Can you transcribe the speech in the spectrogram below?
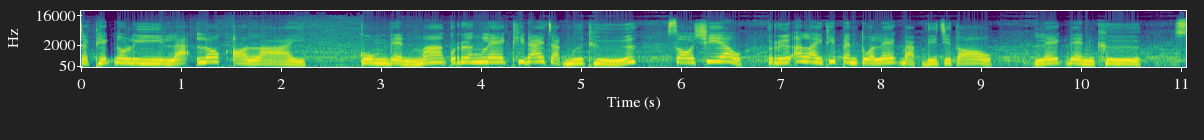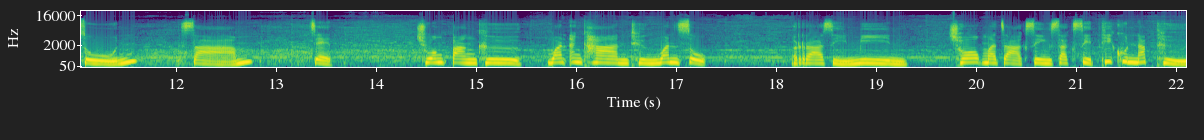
จากเทคโนโลยีและโลกออนไลน์ กุมเด่นมากเรื่องเลขที่ได้จากมือถือ โซเชียล หรืออะไรที่เป็นตัวเลขแบบดิจิตอล เลขเด่นคือ 0 3 7 ช่วงปังคือ วันอังคารถึงวันศุกร์ราศีมีน โชคมาจากสิ่งศักดิ์สิทธิ์ที่คุณนับถือ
